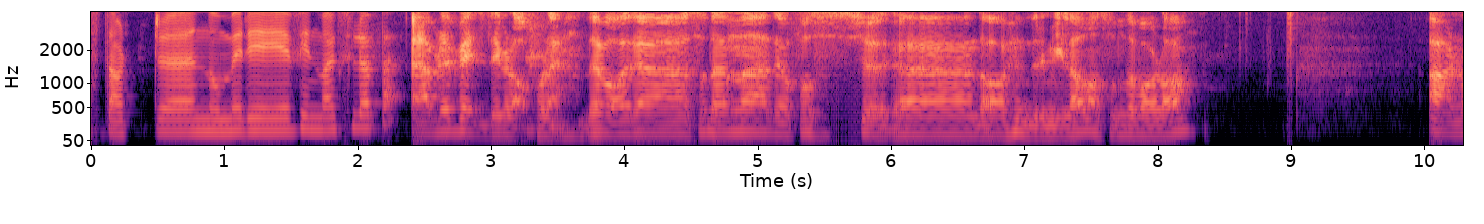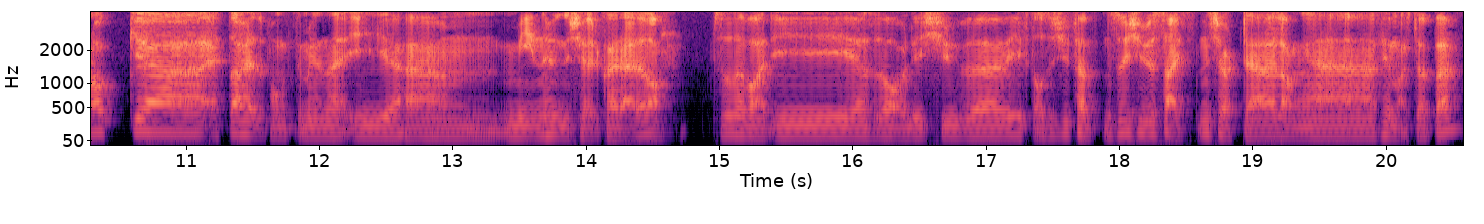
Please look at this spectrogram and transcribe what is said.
startnummer i Finnmarksløpet? Jeg ble veldig glad for det. Det, var, så den, det å få kjøre da 100-mila, som det var da, er nok uh, et av høydepunktene mine i uh, min hundekjørerkarriere. Så det var i, det var vel i 20, Vi gifta oss i 2015, så i 2016 kjørte jeg lange Finnmarksløpet.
